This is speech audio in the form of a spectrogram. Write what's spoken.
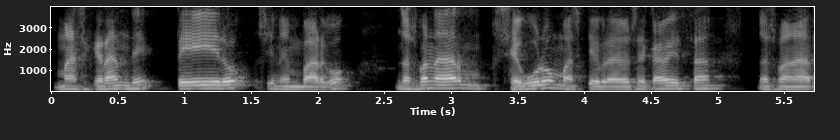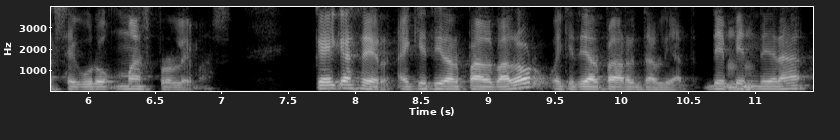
más grande, pero sin embargo nos van a dar seguro más quebraderos de cabeza, nos van a dar seguro más problemas. ¿Qué hay que hacer? ¿Hay que tirar para el valor o hay que tirar para la rentabilidad? Dependerá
